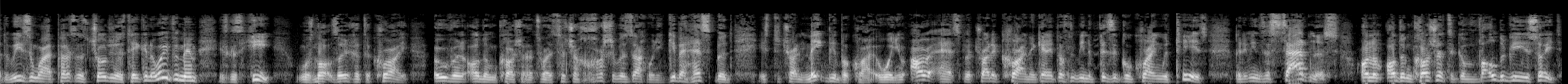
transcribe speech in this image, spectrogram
the reason why a person's children is taken away from him is because he was not zeicha to cry over an Adam kosher. That's why it's such a choshev zach. When you give a hesped, is to try and make people cry. Or when you are a hesped, try to cry. And again, it doesn't mean a physical crying with tears, but it means a sadness on an Adam kosher. It's a gavaldige yisoid.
